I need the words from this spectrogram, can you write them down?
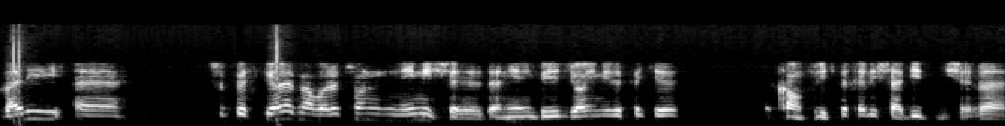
ولی بسیار از موارد چون نمیشه یعنی به یه جایی می‌رسه که کانفلیکت خیلی شدید میشه و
